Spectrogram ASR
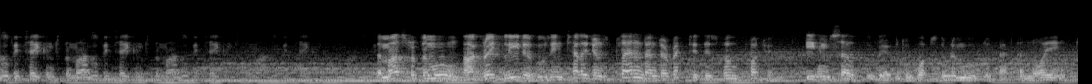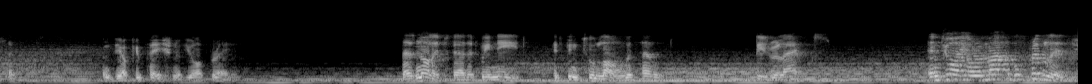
Will be taken to the will be taken to the will be taken to the will be taken the Master of the Moon, our great leader whose intelligence planned and directed this whole project. He himself will be able to watch the removal of that annoying presence and the occupation of your brain. There's knowledge there that we need. It's been too long withheld. Please relax. Enjoy your remarkable privilege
